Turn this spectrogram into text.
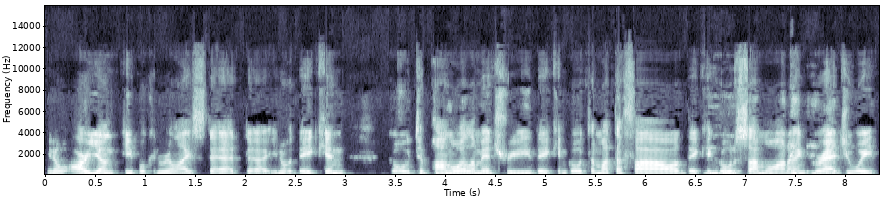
You know our young people can realize that you know they can go to Pango Elementary, they can go to Matafao, they can go to mm-hmm. Samoana and graduate.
